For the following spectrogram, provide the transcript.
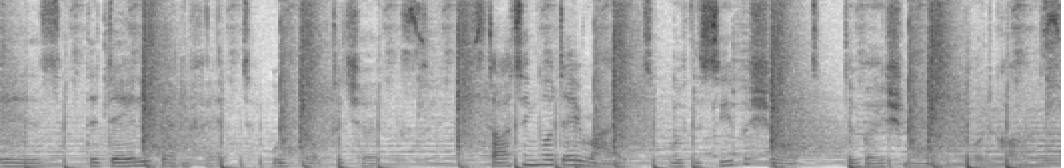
is the Daily Benefit with Dr. Chuks, starting your day right with the super short devotional podcast.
